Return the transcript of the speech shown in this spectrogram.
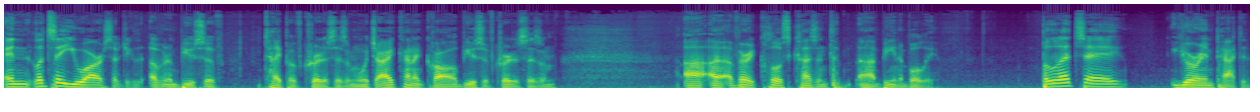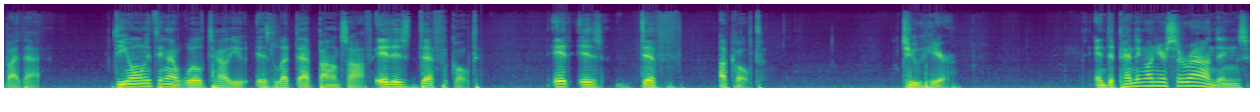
And let's say you are a subject of an abusive type of criticism, which I kind of call abusive criticism, uh, a, very close cousin to uh, being a bully. But let's say you're impacted by that. The only thing I will tell you is let that bounce off. It is difficult. It is difficult to hear. And depending on your surroundings,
